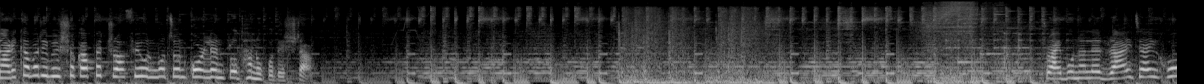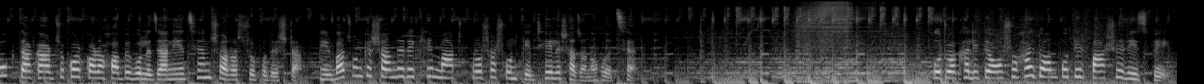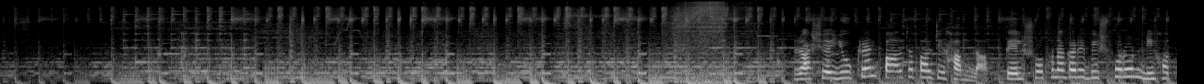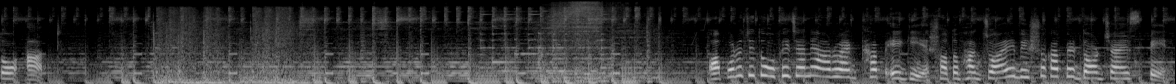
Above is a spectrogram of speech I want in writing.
নারী কাবাডি বিশ্বকাপে ট্রফি উন্মোচন করলেন প্রধান উপদেষ্টা। ট্রাইব্যুনালের রায় যাই হোক, তা কার্যকর করা হবে বলে জানিয়েছেন স্বরাষ্ট্র উপদেষ্টা। নির্বাচনকে সামনে রেখে মাঠ প্রশাসনকে ঢেলে সাজানো হয়েছে। পটুয়াখালীতে অসহায় দম্পতির পাশে রিজভি। রাশিয়া ইউক্রেন পাল্টাপাল্টি হামলা। তেল শোধনাগারে বিস্ফোরণ, নিহত আট। অপরাজিত অভিযানে আরও এক ধাপ এগিয়ে শতভাগ জয়ে বিশ্বকাপের দরজায় স্পেন।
